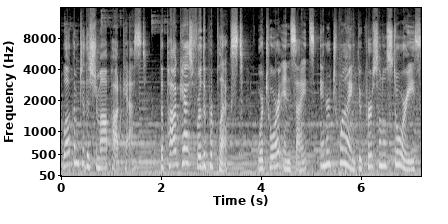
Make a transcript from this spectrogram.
Welcome to the Shema Podcast, the podcast for the perplexed, where Torah insights, intertwined through personal stories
